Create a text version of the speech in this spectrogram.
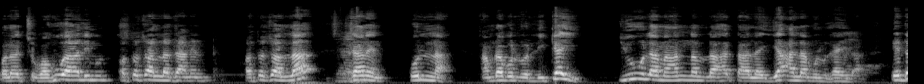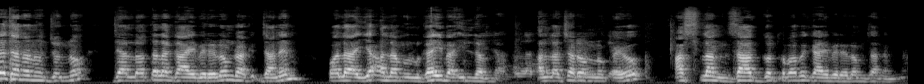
বলা হচ্ছে ওয়াহু আলিমুন অথচ আল্লাহ জানেন, অথচ আল্লাহ জানেন। উল্লা আমরা বলব, লিকাই ইউলামা আন্নাল্লাহ তাআলা ইয়ালামুল গায়বা এটা জানানোর জন্য যে আল্লাহ তাআলা গায়েবের রাখ- জানেন ওয়ালা ইয়ালামুল গায়বা ইল্লাল্লাহ। আল্লাহ ছাড়া অন্য কেউ আসলান জাতগতভাবে গায়েবের এলম জানেন না।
